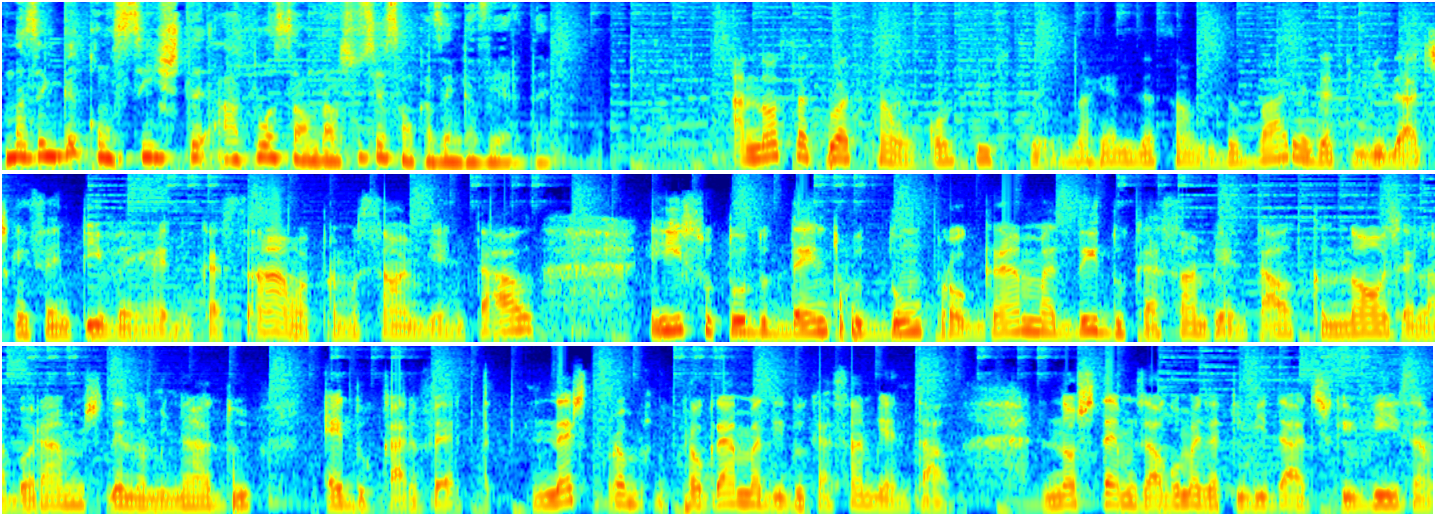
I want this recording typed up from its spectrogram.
Mas em que consiste a atuação da Associação Cazenga Verde? A nossa atuação consiste na realização de várias atividades que incentivem a educação, a promoção ambiental, e isso tudo dentro de um programa de educação ambiental que nós elaboramos denominado Educar Verde. Neste pro programa de educação ambiental, nós temos algumas atividades que visam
